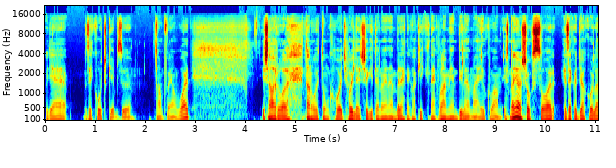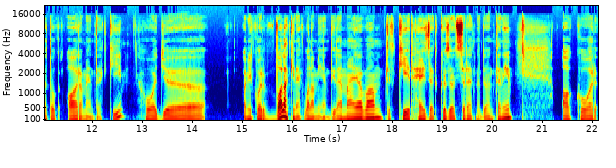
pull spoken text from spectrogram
ugye ez egy coachképző tanfolyam volt, és arról tanultunk, hogy hogy lehet segíteni olyan embereknek, akiknek valamilyen dilemmájuk van. És nagyon sokszor ezek a gyakorlatok arra mentek ki, hogy amikor valakinek valamilyen dilemmája van, tehát két helyzet között szeretne dönteni, akkor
